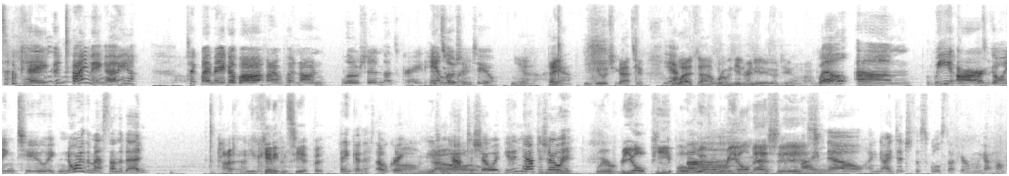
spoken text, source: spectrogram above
That's okay. Good timing, honey. Took my makeup off and I'm putting on lotion. That's great. Hand It's lotion great. too. Yeah. Hey, Yeah. you do what you got to. Yeah. What uh, What are we getting ready to go do? huh? Well, um, we are going to ignore the mess on the bed. I, you can't even see it, but Thank goodness. Oh, great. Oh, you didn't have to show it. You didn't have to show we, it. We're real people Ah. with real messes. I know. I know. I ditched the school stuff here when we got home.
